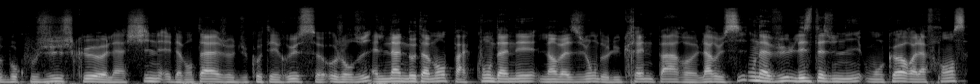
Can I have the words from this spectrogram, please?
beaucoup jugent que la Chine est davantage du côté russe aujourd'hui. Elle n'a notamment pas condamné l'invasion de l'Ukraine par la Russie. On a vu les États-Unis ou encore la France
